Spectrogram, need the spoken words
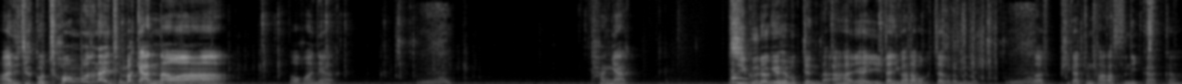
아니, 자꾸 처음 보는 아이템밖에 안 나와. 어, 환약. 탕약. 지구력이 회복된다. 아, 야, 일단 이거 하나 먹자, 그러면은. 나 피가 좀 달았으니까, 아까.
